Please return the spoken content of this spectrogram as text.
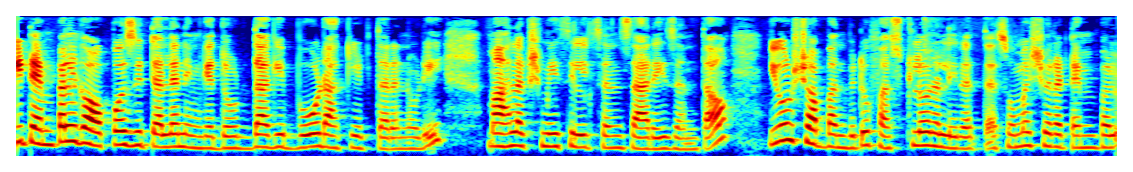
ಈ ಟೆಂಪಲ್ಗೆ ಆಪೋಸಿಟಲ್ಲೇ ನಿಮಗೆ ದೊಡ್ಡದಾಗಿ ಬೋರ್ಡ್ ಹಾಕಿರ್ತಾರೆ ನೋಡಿ. ಮಹಾಲಕ್ಷ್ಮಿ ಸಿಲ್ಕ್ಸ್ ಆ್ಯಂಡ್ ಸ್ಯಾರೀಸ್ ಅಂತ. ಇವ್ರ ಶಾಪ್ ಬಂದುಬಿಟ್ಟು ಫಸ್ಟ್ ಫ್ಲೋರಲ್ಲಿರುತ್ತೆ ಸೋಮೇಶ್ವರ ಟೆಂಪಲ್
